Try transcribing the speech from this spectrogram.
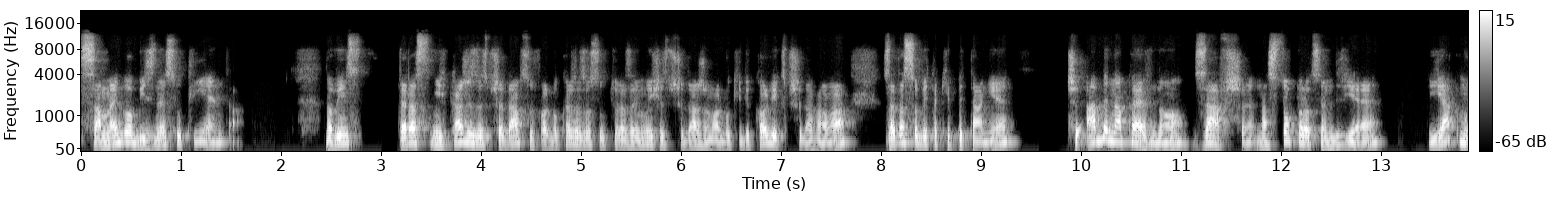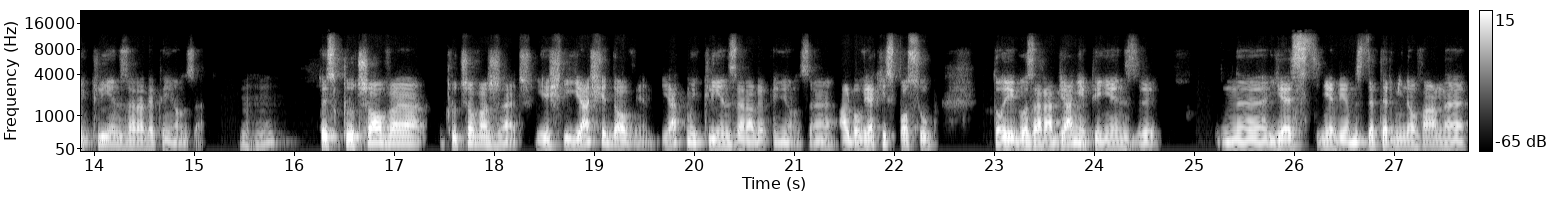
samego biznesu klienta. No więc Teraz niech każdy ze sprzedawców albo każda z osób, która zajmuje się sprzedażą albo kiedykolwiek sprzedawała, zada sobie takie pytanie, czy aby na pewno zawsze na 100% wie, jak mój klient zarabia pieniądze. Mhm. To jest kluczowa, kluczowa rzecz. Jeśli ja się dowiem, jak mój klient zarabia pieniądze, albo w jaki sposób to jego zarabianie pieniędzy jest, nie wiem, zdeterminowane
